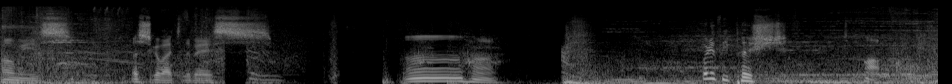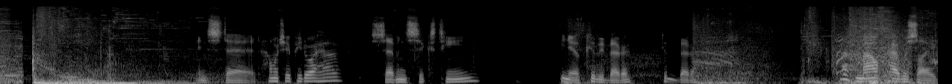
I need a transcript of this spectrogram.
homies. Let's just go back to the base. Uh-huh. What if we pushed top instead? How much AP do I have? 716? You know, could be better. Could be better. What if Maokai was like,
